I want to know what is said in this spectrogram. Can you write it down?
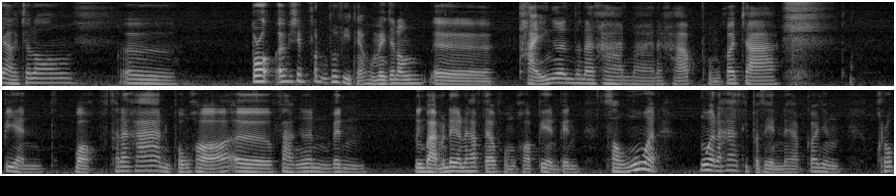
อยากจะลอง เออ ปรเอ้ยไม่ใช่โปรฟิตนะผมอยากจะลองเออไถเงินธนาคารมานะครับ ผมก็จะเปลี่ยนบอกธนาคาร ผมขอเออฝากเงินเป็นหนึ่งบาทเหมือนเดิมนะครับ แต่ผมขอเปลี่ยนเป็นสองงวดงวดละห้าสิบเปอร์เซ็นต์นะครับ ก็ยังครบ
